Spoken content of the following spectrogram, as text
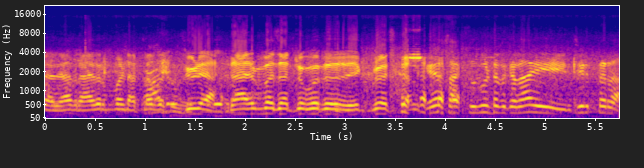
ಅದ್ಯಾ ರಾಯರ ಬಂಡ ಅಕ್ಕಾ ಬೋ ವಿಡಿಯೋ ಕದ ಈ ತಿರ್ತರಾ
